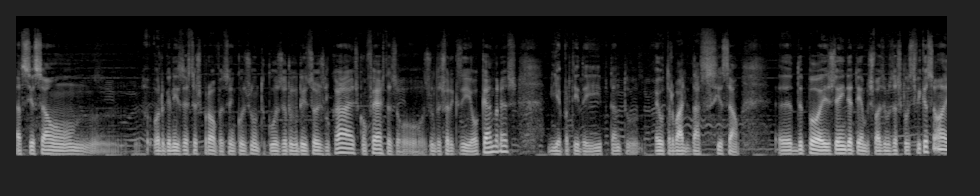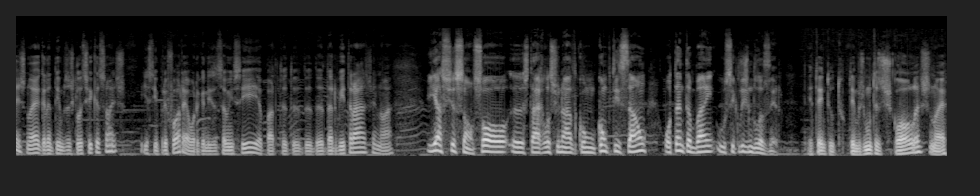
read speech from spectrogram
A associação organiza estas provas em conjunto com as organizações locais, com festas, ou juntas de freguesia ou câmaras, e a partir daí, portanto, é o trabalho da associação. Eh, depois ainda temos, fazemos as classificações, não é? Garantimos as classificações e assim por fora, é a organização em si, a parte da arbitragem, não é? E a associação só eh, está relacionada com competição ou tem também o ciclismo de lazer? tem tudo. Temos muitas escolas, não é?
